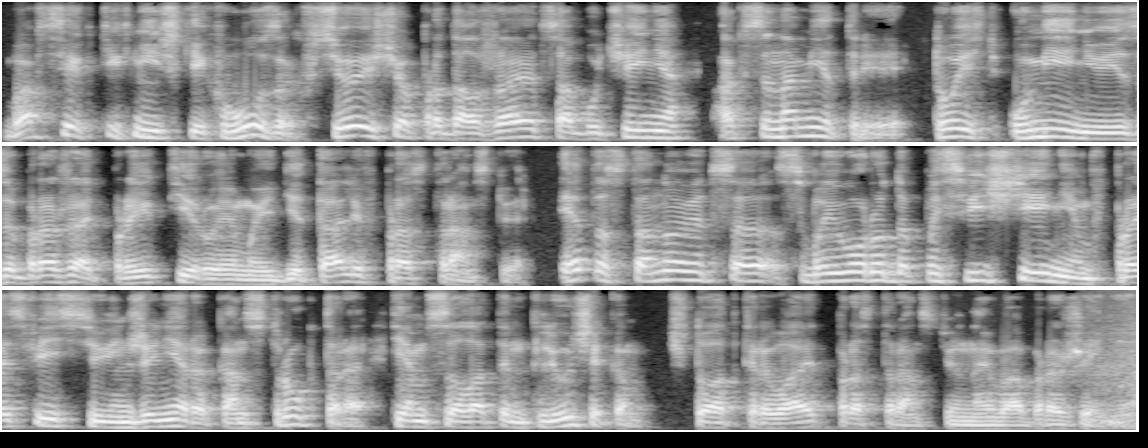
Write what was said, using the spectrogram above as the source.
во всех технических вузах все еще продолжается обучение аксонометрии, то есть умению изображать проектируемые детали в пространстве. Это становится своего рода посвящением в профессию инженера-конструктора, тем золотым ключиком, что открывает пространственное воображение.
